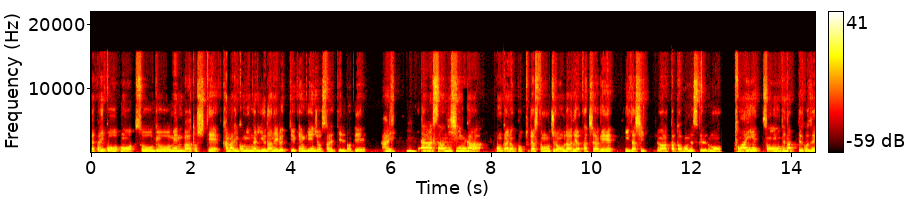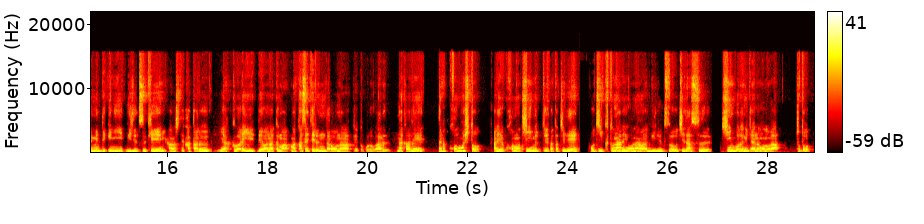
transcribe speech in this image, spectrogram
やっぱりこう、もう創業メンバーとして、かなりこうみんなに委ねるっていう権限上されているので、はい。稲垣さん自身が、今回のポッドキャストももちろん裏では立ち上げ言い出しっていうのはあったと思うんですけれども、とはいえ、その表立ってこう全面的に技術経営に関して語る役割ではなく、まあ、任せてるんだろうなっていうところがある。中で、なんかこの人、あるいはこのチームっていう形で、こう軸となるような技術を打ち出すシンボルみたいなものがちょっと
